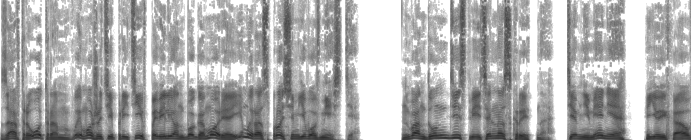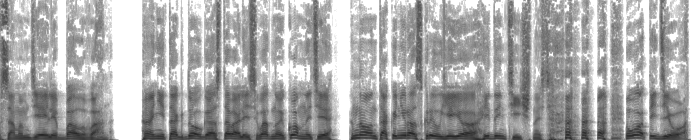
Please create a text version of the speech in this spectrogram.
Завтра утром вы можете прийти в павильон Бога моря, и мы расспросим его вместе. Ван Дун действительно скрытно. Тем не менее, Юйхао в самом деле болван. Они так долго оставались в одной комнате, но он так и не раскрыл ее идентичность. Ха-ха-ха, вот идиот.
